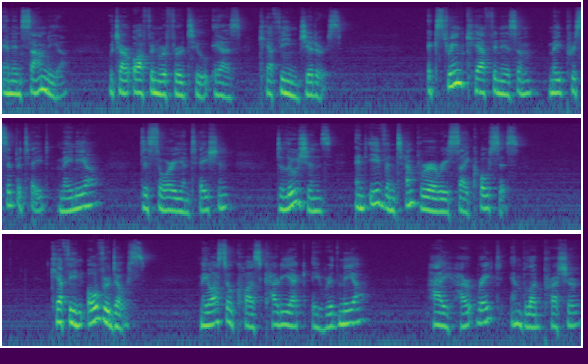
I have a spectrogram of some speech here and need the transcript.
and insomnia, which are often referred to as caffeine jitters. Extreme caffeinism may precipitate mania, disorientation, delusions, and even temporary psychosis. Caffeine overdose may also cause cardiac arrhythmia, high heart rate and blood pressure,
